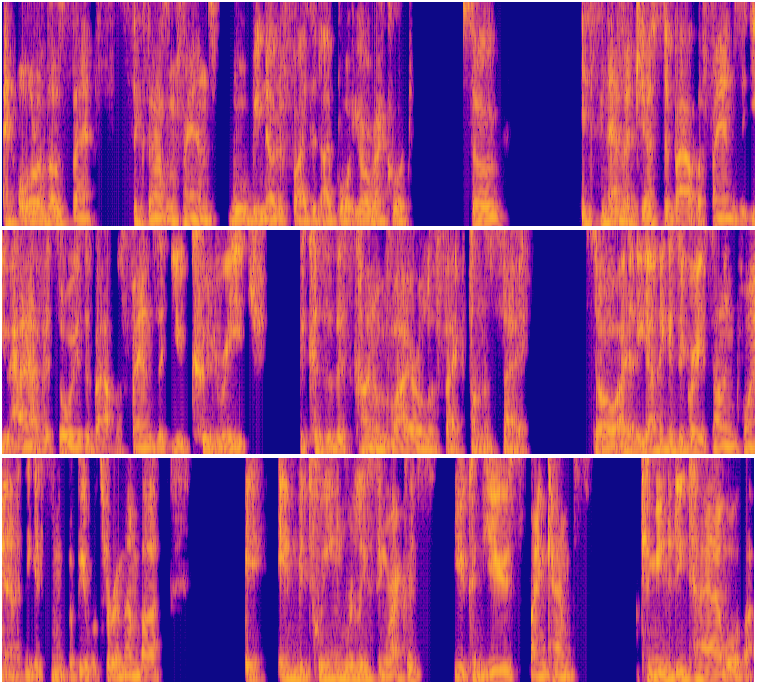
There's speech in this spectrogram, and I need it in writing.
And all of those that 6,000 fans will be notified that I bought your record. So it's never just about the fans that you have. It's always about the fans that you could reach because of this kind of viral effect on the site. So I, I think it's a great selling point. I think it's something for people to remember. It, in between releasing records, you can use Bandcamp's community tab or the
